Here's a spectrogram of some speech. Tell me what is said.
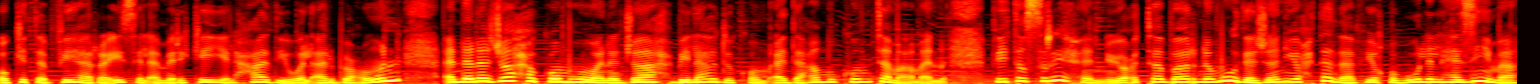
وكتب فيها الرئيس الأمريكي الحادي والأربعون أن نجاحكم هو نجاح بلادكم أدعمكم تماما. في تصريح يعتبر نموذجا يحتذى في قبول الهزيمة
